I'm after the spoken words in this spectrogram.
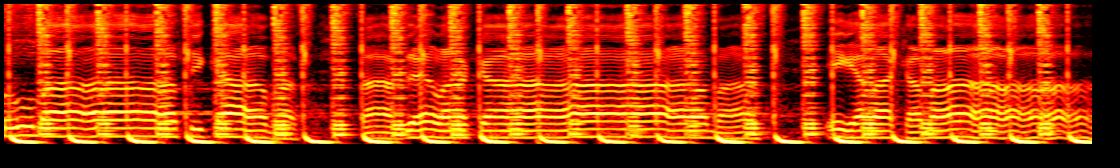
luma Ficavas tarde la camas e la amaro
